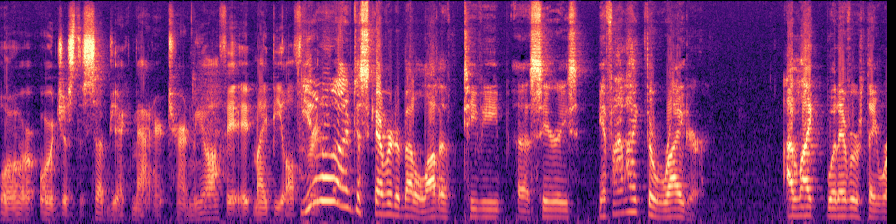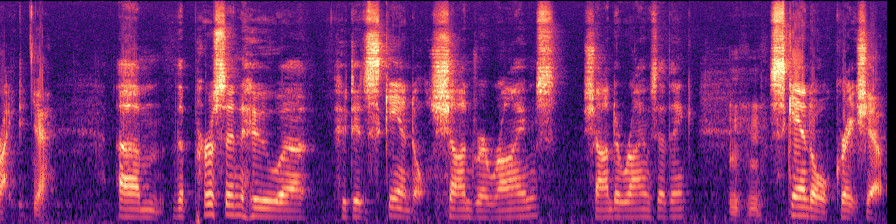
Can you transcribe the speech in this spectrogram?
or or just the subject matter turn me off? It, it might be all three. You know what I've discovered about a lot of TV uh, series? If I like the writer, I like whatever they write. yeah. The person who uh, who did Scandal, Chandra Rhimes, Shonda Rhimes, I think. Mm-hmm. Scandal, great show.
